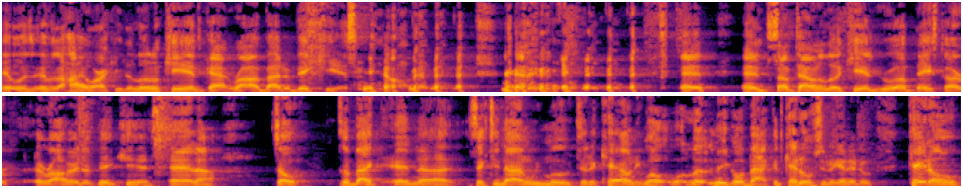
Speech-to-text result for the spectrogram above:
it was it was a hierarchy. The little kids got robbed by the big kids, you know. and and sometimes the little kid grew up, they start robbing the big kids. And uh, so so back in uh, '69, we moved to the county. Well, well let, let, me go back. Because Cato should have introduced Cato,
